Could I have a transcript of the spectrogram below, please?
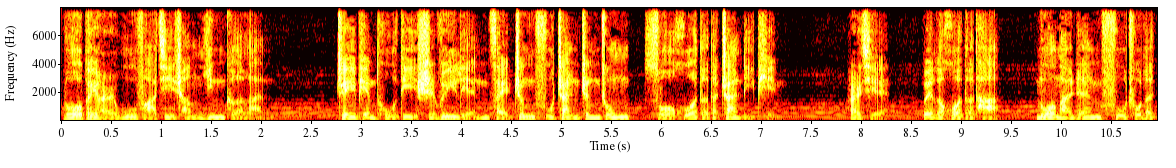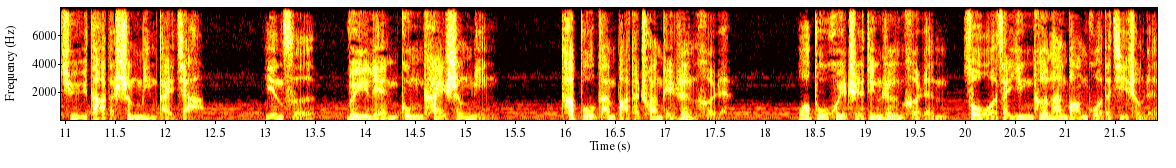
罗贝尔无法继承英格兰。这片土地是威廉在征服战争中所获得的战利品，而且为了获得它。”诺曼人付出了巨大的生命代价，因此威廉公开声明，他不敢把它传给任何人。我不会指定任何人做我在英格兰王国的继承人，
